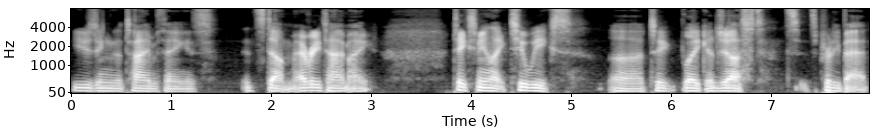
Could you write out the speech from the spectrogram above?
using the time thing is it's dumb. Every time I takes me like two weeks uh, to like adjust. It's it's pretty bad.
